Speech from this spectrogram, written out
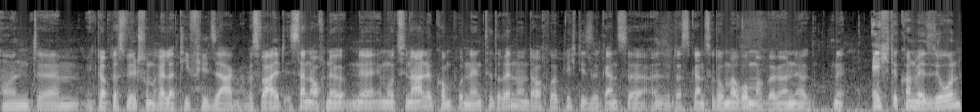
Und ähm, ich glaube, das will schon relativ viel sagen. Aber es war halt, ist dann auch eine, eine, emotionale Komponente drin und auch wirklich diese ganze, also das Ganze drumherum. Aber wenn man eine, eine echte Konversion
